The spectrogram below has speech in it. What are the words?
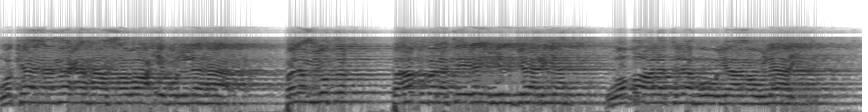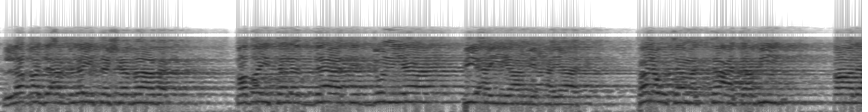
وكان معها صواحب لها فلم يطق فأقبلت إليه الجارية وقالت له يا مولاي لقد أبليت شبابك قضيت لذات الدنيا في أيام حياتك فلو تمتعت بي قال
